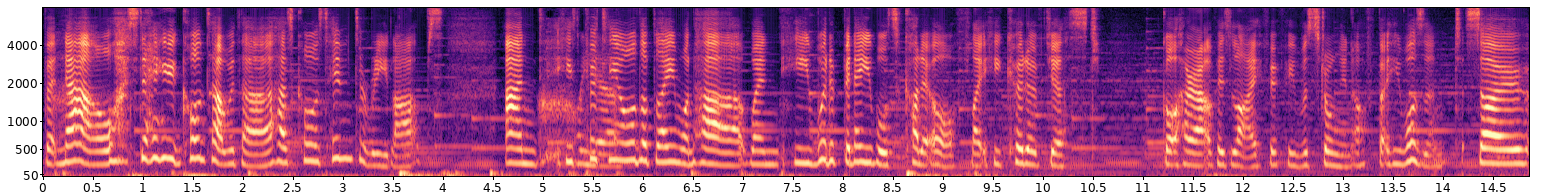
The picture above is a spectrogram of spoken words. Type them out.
But now, staying in contact with her has caused him to relapse and he's Oh, putting yeah. all the blame on her when he would have been able to cut it off. Like he could have just got her out of his life if he was strong enough, but he wasn't. So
